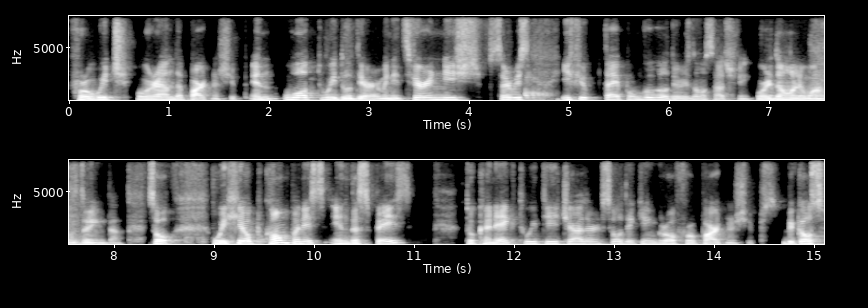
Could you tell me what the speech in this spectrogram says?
for which we run the partnership. And what we do there, I mean, it's very niche service. If you type on Google, there is no such thing. We're the only ones doing that. So we help companies in the space to connect with each other so they can grow through partnerships. Because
